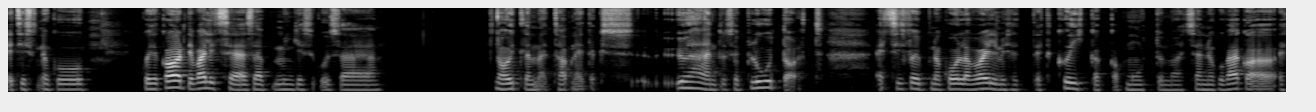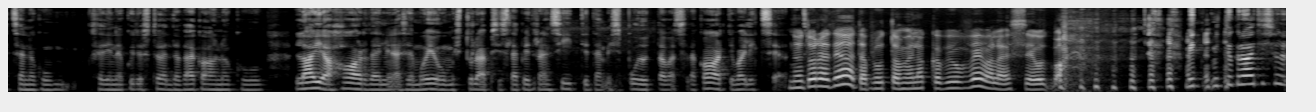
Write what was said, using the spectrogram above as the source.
et siis nagu kui kaardivalitseja saab mingisuguse no ütleme, et saab näiteks ühenduse Pluutolt, et siis võib nagu olla valmis, et, et kõik hakkab muutuma, et see on nagu väga, et see on nagu selline, kuidas öelda, väga nagu laiahaardeline see mõju, mis tuleb siis läbi transiitide, mis puudutavad seda kaardivalitsejat. no tore teada, Pluto meil hakkab ju veevalajasse jõudma Mit, mitu kraadi sul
